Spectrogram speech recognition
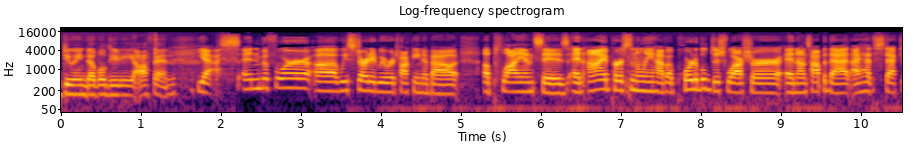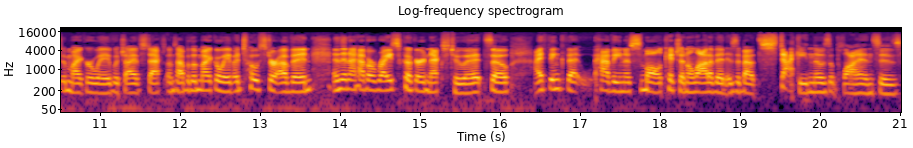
doing double duty often. Yes. And before uh, we started, we were talking about appliances. And I personally have a portable dishwasher. And on top of that, I have stacked a microwave, which I have stacked on top of the microwave, a toaster oven, and then I have a rice cooker next to it. So I think that having a small kitchen, a lot of it is about stacking those appliances.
